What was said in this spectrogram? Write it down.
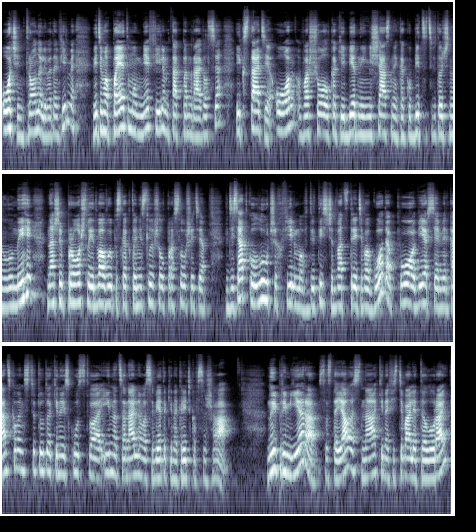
очень тронули в этом фильме. Видимо, поэтому мне фильм так понравился. И, кстати, он вошел, как и бедные и несчастные, как убийцы цветочной луны. Наши прошлые два выпуска, кто не слышал, прослушайте. В десятку лучших фильмов 2023 года по версии Американского института киноискусства и Национального совета кинокритиков США. Ну и премьера состоялась на кинофестивале Telluride.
